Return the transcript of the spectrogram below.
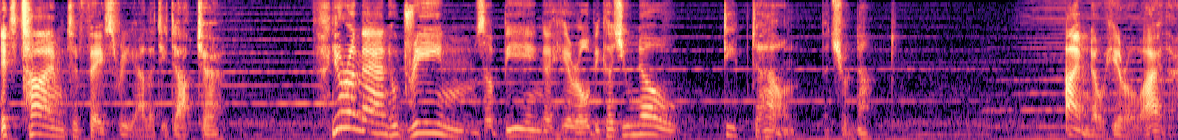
It's time to face reality, Doctor. You're a man who dreams of being a hero because you know deep down that you're not. I'm no hero either,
